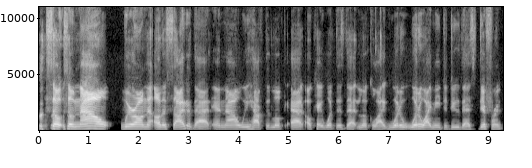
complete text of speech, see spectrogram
so so now we're on the other side of that and now we have to look at okay what does that look like? What do what do i need to do that's different?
